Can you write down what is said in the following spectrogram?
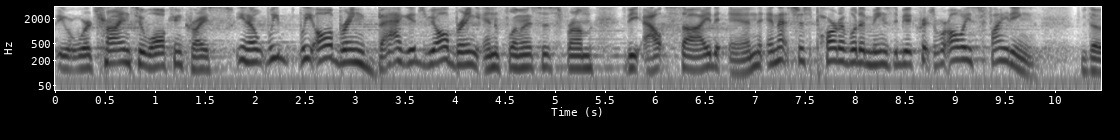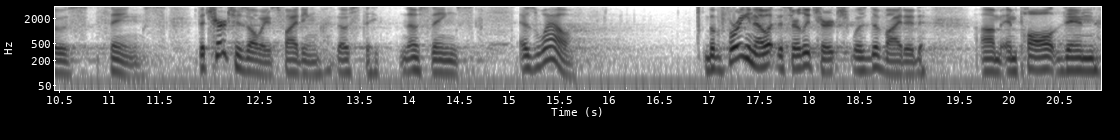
we're trying to walk in Christ, you know, we, we all bring baggage, we all bring influences from the outside in, and that's just part of what it means to be a Christian. We're always fighting those things. The church is always fighting those, th- those things as well. But before you know it, this early church was divided. Um, and Paul then,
